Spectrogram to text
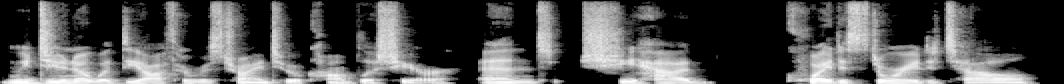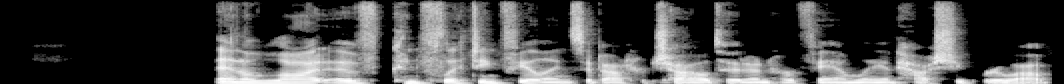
we do know what the author was trying to accomplish here. And she had quite a story to tell and a lot of conflicting feelings about her childhood and her family and how she grew up.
